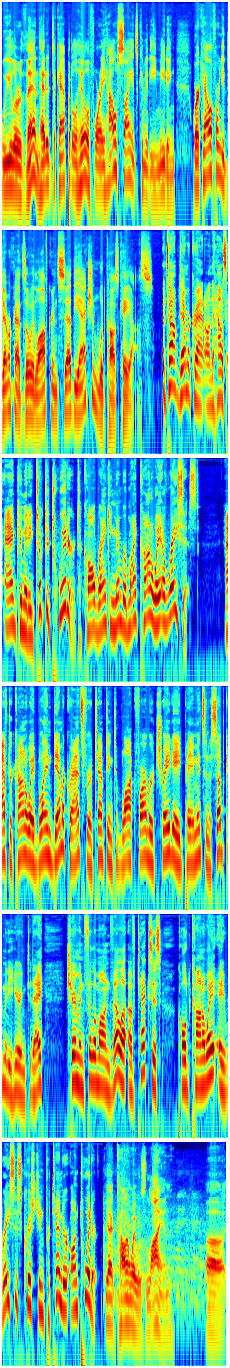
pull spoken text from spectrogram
Wheeler then headed to Capitol Hill for a House Science Committee meeting where California Democrat Zoe Lofgren said the action would cause chaos. A top Democrat on the House Ag Committee took to Twitter to call ranking member Mike Conaway a racist. After Conaway blamed Democrats for attempting to block farmer trade aid payments in a subcommittee hearing today, Chairman Filemon Vela of Texas called Conaway a racist Christian pretender on Twitter. Yeah, Conaway was lying uh,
